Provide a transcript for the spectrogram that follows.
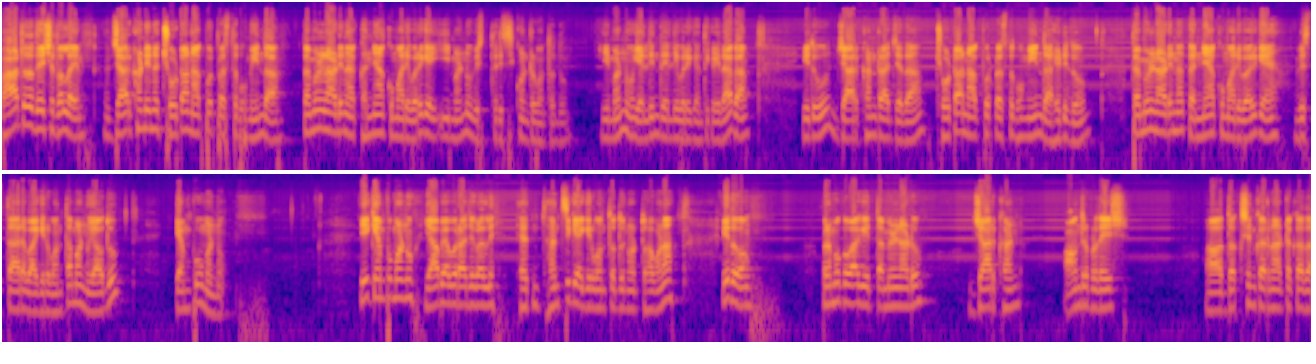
ಭಾರತದ ದೇಶದಲ್ಲೇ ಜಾರ್ಖಂಡಿನ ಛೋಟಾ ನಾಗ್ಪುರ್ ಪ್ರಸ್ಥಭೂಮಿಯಿಂದ ತಮಿಳುನಾಡಿನ ಕನ್ಯಾಕುಮಾರಿವರೆಗೆ ಈ ಮಣ್ಣು ವಿಸ್ತರಿಸಿಕೊಂಡಿರುವಂಥದ್ದು ಈ ಮಣ್ಣು ಎಲ್ಲಿಂದ ಎಲ್ಲಿವರೆಗೆ ಅಂತ ಕೇಳಿದಾಗ ಇದು ಜಾರ್ಖಂಡ್ ರಾಜ್ಯದ ಛೋಟಾ ನಾಗ್ಪುರ್ ಪ್ರಸ್ಥಭೂಮಿಯಿಂದ ಹಿಡಿದು ತಮಿಳುನಾಡಿನ ಕನ್ಯಾಕುಮಾರಿವರೆಗೆ ವಿಸ್ತಾರವಾಗಿರುವಂಥ ಮಣ್ಣು ಯಾವುದು? ಕೆಂಪು ಮಣ್ಣು. ಈ ಕೆಂಪು ಮಣ್ಣು ಯಾವ್ಯಾವ ರಾಜ್ಯಗಳಲ್ಲಿ ಹಂಚಿಕೆ ಆಗಿರುವಂಥದ್ದು ನೋಡ್ತಾ ಹೋಗೋಣ. ಇದು ಪ್ರಮುಖವಾಗಿ ತಮಿಳುನಾಡು ಜಾರ್ಖಂಡ್, ಆಂಧ್ರ ಪ್ರದೇಶ್ ದಕ್ಷಿಣ ಕರ್ನಾಟಕದ,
